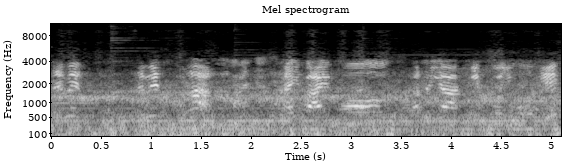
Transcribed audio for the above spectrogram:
เซเว่นเซเว่นโคราชไทยบายพอพัทยาเอ็กซ์ยูเอ็ก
